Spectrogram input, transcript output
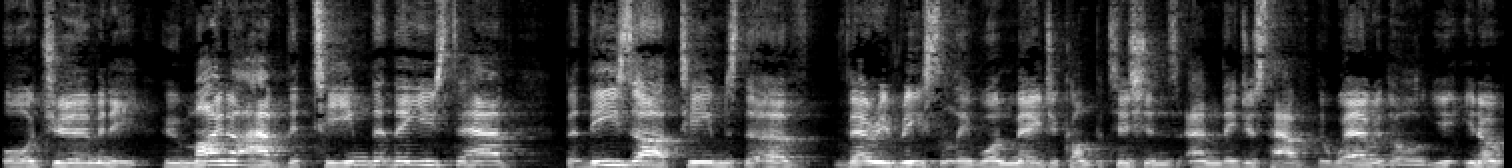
or Germany, who might not have the team that they used to have, but these are teams that have very recently won major competitions and they just have the wherewithal. You, you know,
